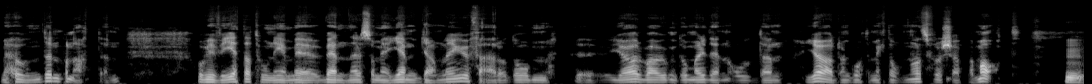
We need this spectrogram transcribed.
med hunden på natten. Och vi vet att hon är med vänner som är jämngamla ungefär och de gör vad ungdomar i den åldern gör. De går till McDonalds för att köpa mat. Mm.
